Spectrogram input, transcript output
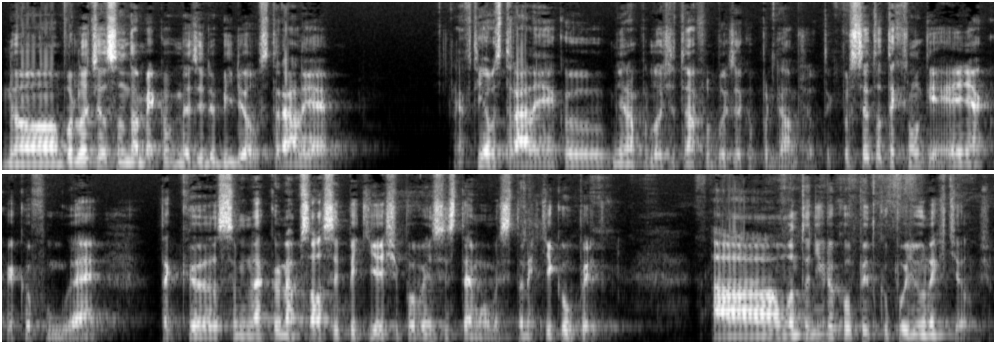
No, odletěl jsem tam jako v mezidobí do Austrálie, a v té Austrálii jako mě napadlo, že to na Fullbox jako prodám, že? Tak prostě ta technologie nějak jako funguje, tak eh, jsem jako napsal asi pěti e-shopovým systémům, jestli to nechtějí koupit. A on to nikdo koupit ku podivu nechtěl. Že?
